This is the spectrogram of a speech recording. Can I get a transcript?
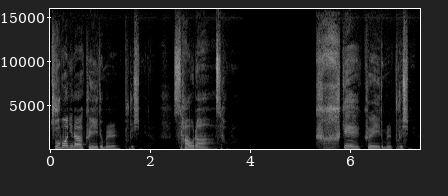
두 번이나 그의 이름을 부르십니다. 사울아, 사울아. 크게 그의 이름을 부르십니다.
